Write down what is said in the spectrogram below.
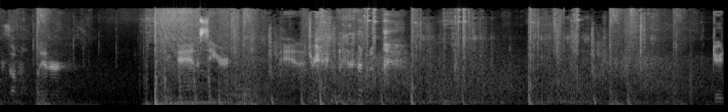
Cause I'm a winner. And a singer. And a drink. Dude,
